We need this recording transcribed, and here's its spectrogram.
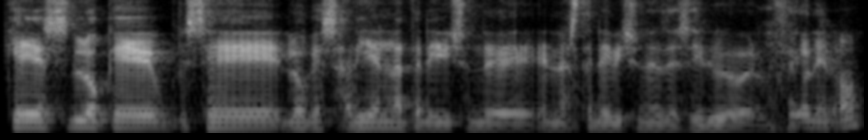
qué es lo que se lo que salía en la televisión de, en las televisiones de Silvio Berlusconi, ¿no?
